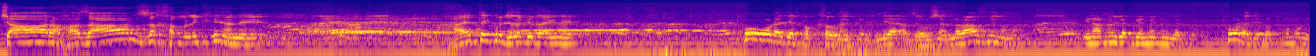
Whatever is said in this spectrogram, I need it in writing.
چار ہزار زخم لکھے ہیں آئے کچھ لگتا ہی نے تھوڑا جے پکھا انہیں کریں نیاز حسین نراز نہیں ہوا انہاں نوی لگے میں نوی لگے تھوڑا جے بس ممولی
